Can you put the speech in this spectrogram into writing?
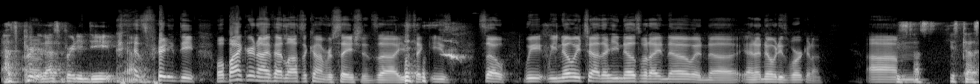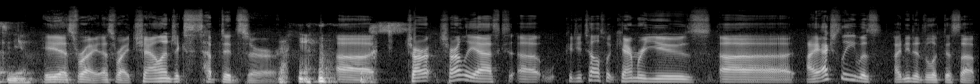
That's pretty. Um, that's pretty deep. Yeah. that's pretty deep. Well, Biker and I have had lots of conversations. Uh, he's, like, he's so we, we know each other. He knows what I know, and uh, and I know what he's working on. Um, he's, tes- he's, testing you. Yeah, that's right. That's right. Challenge accepted, sir. uh, Char- Charlie asks, uh, could you tell us what camera you use? Uh, I actually was. I needed to look this up.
